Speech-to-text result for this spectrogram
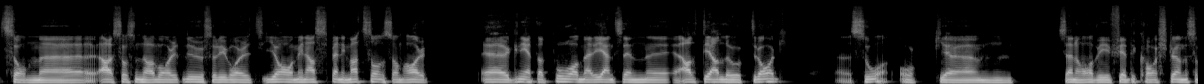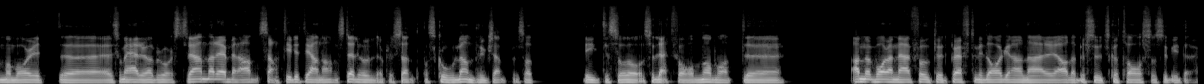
som, uh, alltså som det har varit nu så har det varit jag och min ass Benny Mattsson som har uh, gnetat på med egentligen uh, allt i alla uppdrag. Uh, så och um, Sen har vi Fredrik Karström som har varit uh, som är övergångstränare, men han, samtidigt är han anställd 100 procent på skolan till exempel. Så det är inte så, så lätt för honom att uh, ja, vara med fullt ut på eftermiddagarna när alla beslut ska tas och så vidare.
